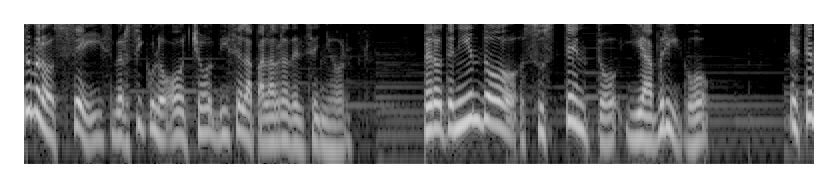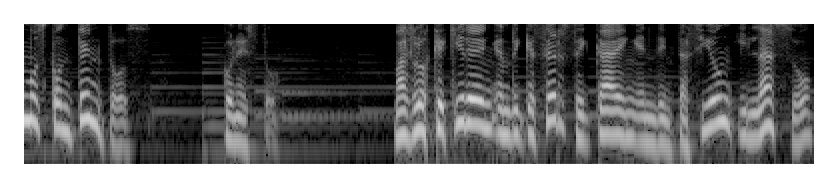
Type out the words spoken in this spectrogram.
número 6, versículo 8, dice la palabra del Señor. Pero teniendo sustento y abrigo, estemos contentos con esto. Mas los que quieren enriquecerse caen en tentación y lazo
